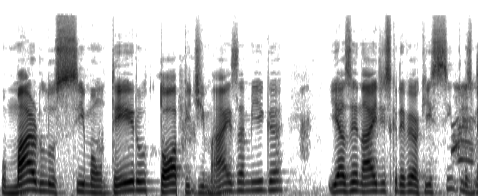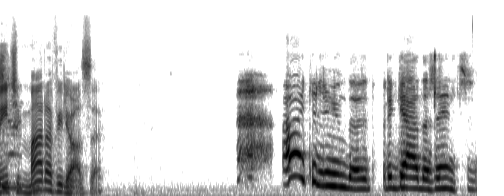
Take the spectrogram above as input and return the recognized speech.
O Marluci Monteiro, top demais, amiga. E a Zenaide escreveu aqui, simplesmente maravilhosa. Ai, que linda. Obrigada, gente.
